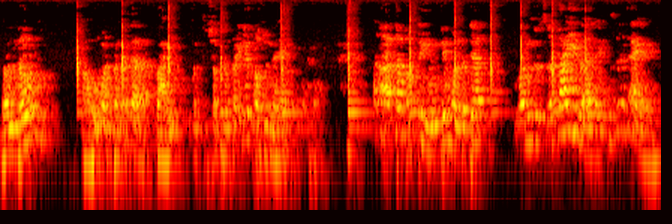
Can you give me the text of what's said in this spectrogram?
बंधू भाऊ म्हणतात ना त्याला भाई पण तो शब्द पहिलेपासून आहे. आता फक्त हिंदी म्हणलं त्यात बंधूचं भाई झालंय दुसरं काय आहे?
